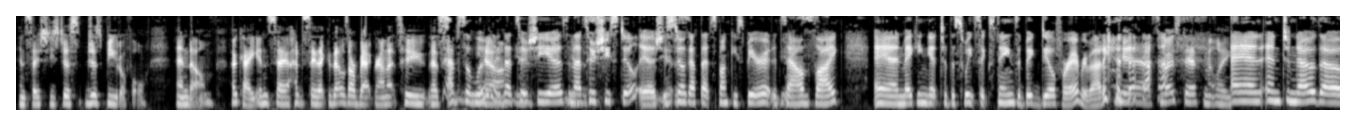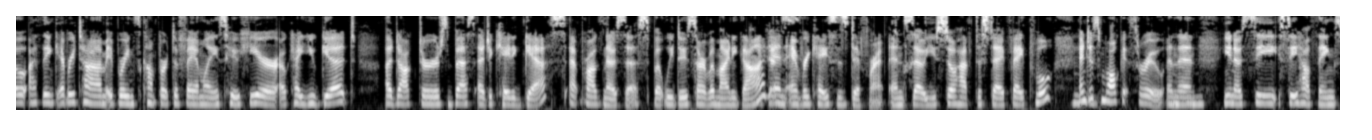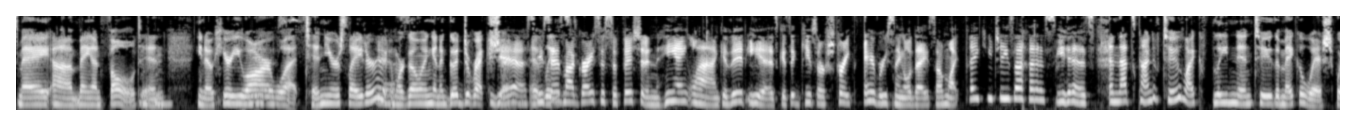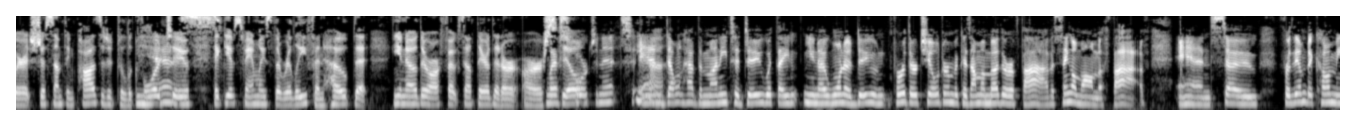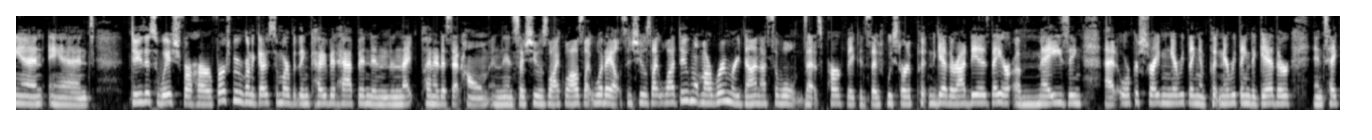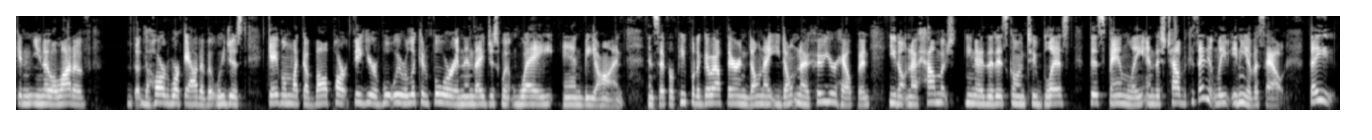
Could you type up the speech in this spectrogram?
And so she's just, just beautiful. And, um, okay. And so I had to say that because that was our background. That's who, that's Absolutely. that's yeah. who she is, and that's who she still is. She's Yes. still got that spunky spirit, it sounds like, and making it to the Sweet 16 is a big deal for everybody. yes, most definitely. And and to know though, I think every time it brings comfort to families who hear, okay, you get a doctor's best educated guess at prognosis, but we do serve a mighty God Yes. and every case is different. And so you still have to stay faithful and mm-hmm. just walk it through and then, mm-hmm. you know, see see how things may uh, may unfold. Mm-hmm. And you know, here you are, Yes. what, ten years later and we're going in a good direction. Yes, he said, "My grace is sufficient," and he ain't lying because it is because it gives her strength every single day. So I'm like, "Thank you, Jesus." Yes, And that's kind of too like leading into the Make a Wish, where it's just something positive to look forward Yes. to. It gives families the relief and hope that you know there are folks out there that are are less still fortunate Yeah. and don't have the money to do what they you know want to do for their children. Because I'm a mother of five, a single mom of five, and so for them to come in and do this wish for her. First, we were going to go somewhere, but then COVID happened, and then they planted us at home. And then so she was like, "Well," I was like, "What else?" And she was like, "Well, I do want my room redone." I said, "Well, that's perfect." And so we started putting together ideas. They are amazing at orchestrating everything and putting everything together and taking, you know, a lot of the, hard work out of it. We just gave them like a ballpark figure of what we were looking for, and then they just went way and beyond. And so for people to go out there and donate, you don't know who you're helping, you don't know how much you know that it's going to bless this family and this child because they didn't leave any of us out. They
